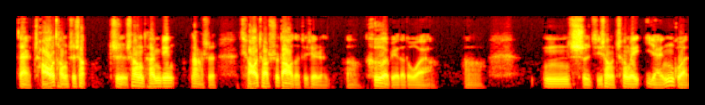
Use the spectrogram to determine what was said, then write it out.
在朝堂之上纸上谈兵。那是条条是道的这些人啊，特别的多呀啊，嗯，史籍上称为言官，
